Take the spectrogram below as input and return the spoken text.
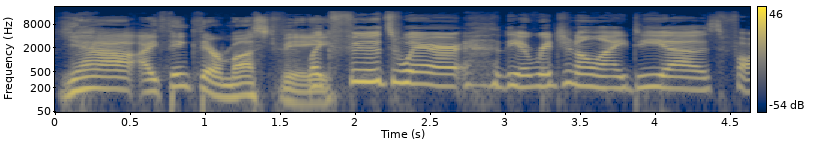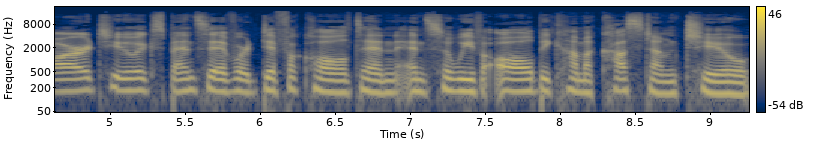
Yeah, I think there must be. like foods where the original idea is far too expensive or difficult, and and so we've all become accustomed to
